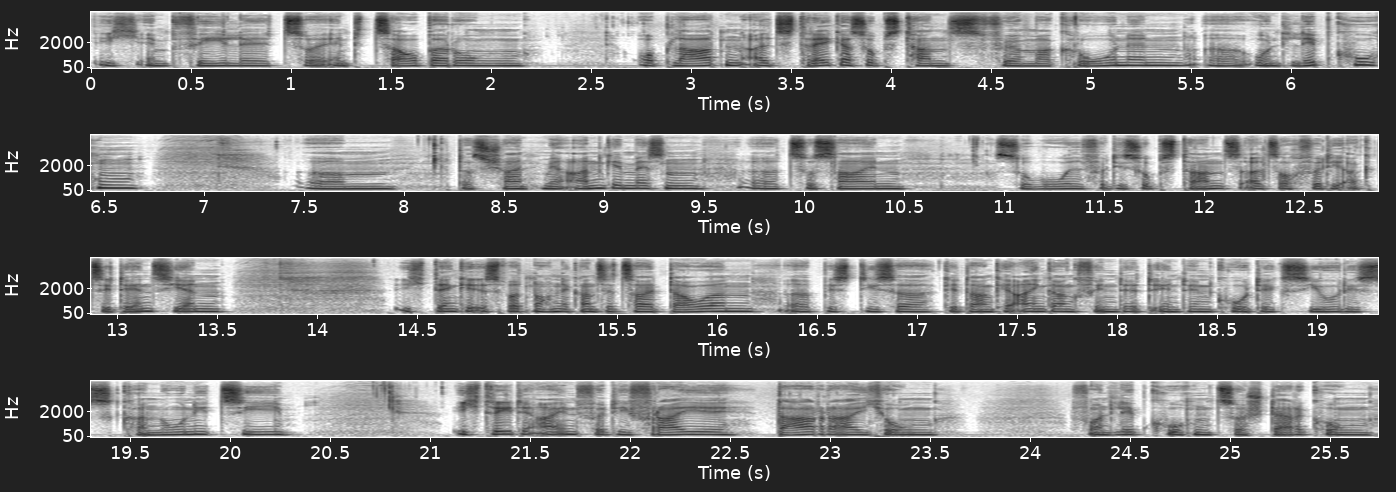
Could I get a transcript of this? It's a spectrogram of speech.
ich empfehle zur Entzauberung Obladen als Trägersubstanz für Makronen äh, und Lebkuchen. Ähm, das scheint mir angemessen äh, zu sein, sowohl für die Substanz als auch für die Akzidenzien. Ich denke, es wird noch eine ganze Zeit dauern, äh, bis dieser Gedanke Eingang findet in den Codex Juris Canonici. Ich trete ein für die freie Darreichung von Lebkuchen zur Stärkung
